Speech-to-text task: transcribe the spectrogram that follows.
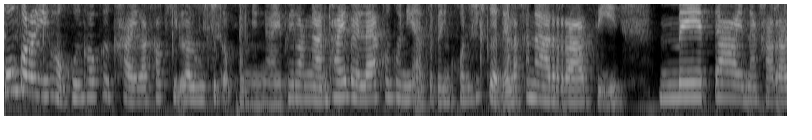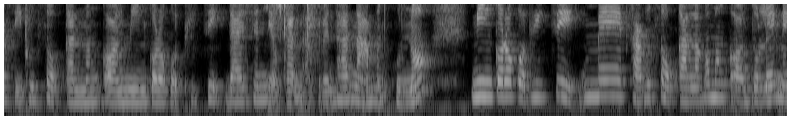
คู่กรณีของคุณเขาคือใครแล้วเขาคิดและรู้สึกกับคุณยังไง พลังงานไพ่ใบแรกคนคนนี้อาจจะเป็นคนที่เกิดในลัคนาราศีเมษได้นะคะ ราศีพฤษภกันมังกรมีนกรกฎพิจิก ได้เช่นเดียวกัน อาจจะเป็นธาตุน้ำเหมือนคุณเนาะมีนกรกฎพิจิก เมษค่ะพฤษภกันแล้วก็มังกรตัวเลขใน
